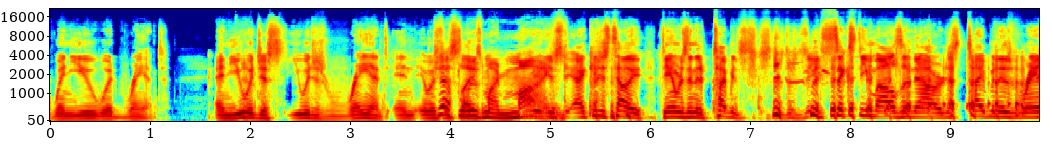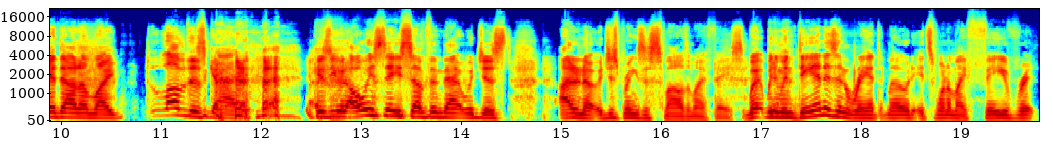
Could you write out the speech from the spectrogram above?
when you would rant. And you would just you would just rant and it was just, just, like lose my mind. just- I could just tell you Dan was in there typing 60 miles an hour just typing his rant out. I'm like love this guy because you would always say something that would just I don't know it just brings a smile to my face but when, when Dan is in rant mode it's one of my favorite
